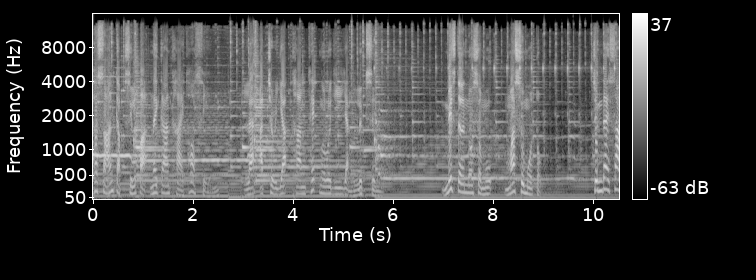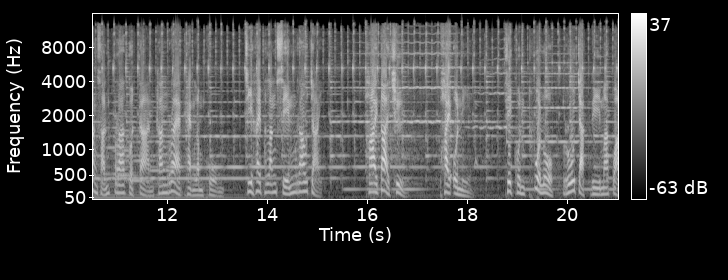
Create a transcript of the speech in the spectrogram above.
ผสานกับศิลปะในการถ่ายทอดเสียง และอัจฉริยะทางเทคโนโลยีอย่างลึกซึ้ง มิสเตอร์โนซมุมัตสึโมโตะจึงได้สร้างสรรค์ปรากฏการณ์ครั้งแรกแห่งลำโพง ที่ให้พลังเสียงเร้าใจ ภายใต้ชื่อไพโอเนียที่คนทั่วโลกรู้จักดีมากว่า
